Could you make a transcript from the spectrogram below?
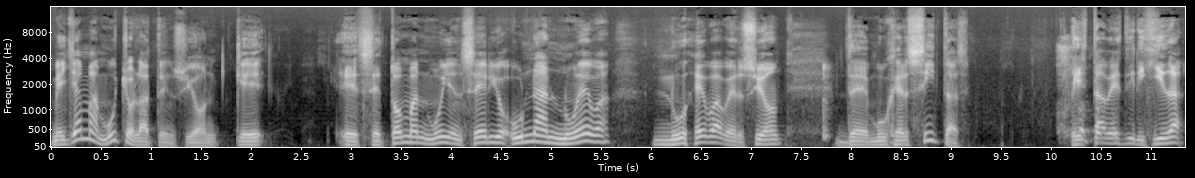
Me llama mucho la atención que eh, se toman muy en serio una nueva, nueva versión de Mujercitas. Esta vez dirigida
